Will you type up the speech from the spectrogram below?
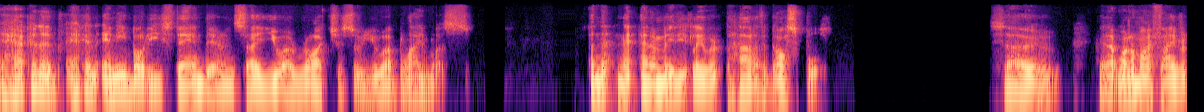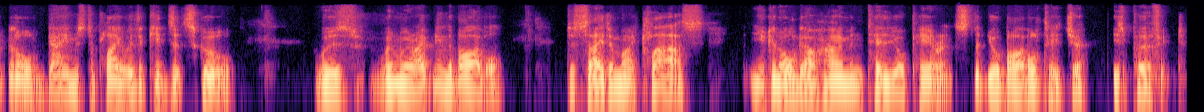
how can a, how can anybody stand there and say you are righteous or you are blameless? And that and immediately we're at the heart of the gospel. So, you know, one of my favorite little games to play with the kids at school was when we were opening the Bible to say to my class, you can all go home and tell your parents that your Bible teacher is perfect.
